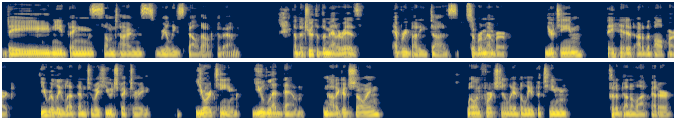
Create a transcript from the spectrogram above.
they need things sometimes really spelled out for them. And the truth of the matter is, everybody does. So remember, your team, they hit it out of the ballpark. You really led them to a huge victory. Your team, you led them. Not a good showing? Well, unfortunately, I believe the team could have done a lot better.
